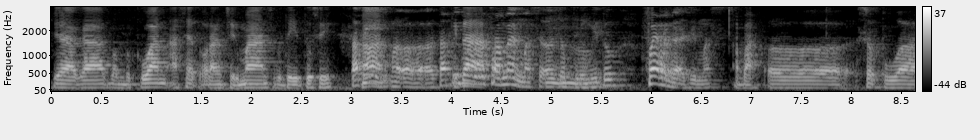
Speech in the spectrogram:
Ya kan pembekuan aset orang Jerman seperti itu sih. Tapi Nah, eh, tapi kita- menurut sampean mas eh, sebelum itu fair nggak sih mas? Apa? Eh, sebuah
